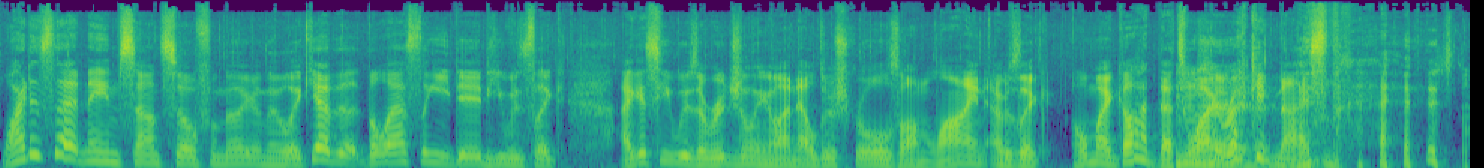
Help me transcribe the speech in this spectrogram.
why does that name sound so familiar? And they're like, yeah, the, the last thing he did, he was like, I guess he was originally on Elder Scrolls Online. I was like, oh my God, that's why I recognize that.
